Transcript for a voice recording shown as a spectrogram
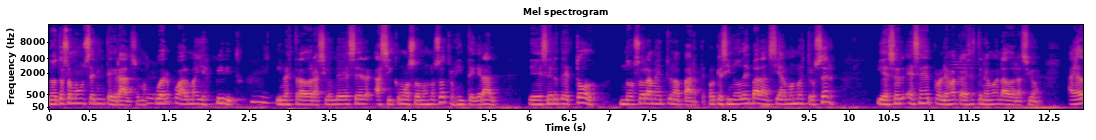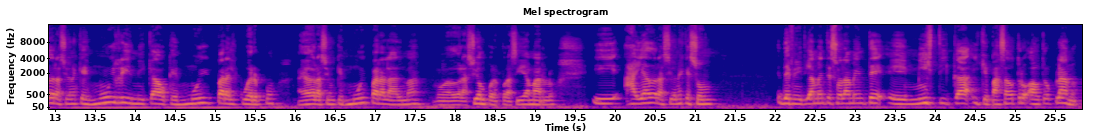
Nosotros somos un ser integral, somos mm. cuerpo, alma y espíritu. Mm. Y nuestra adoración debe ser así como somos nosotros, integral. Debe ser de todo, no solamente una parte, porque si no desbalanceamos nuestro ser. Y ese, ese es el problema que a veces tenemos en la adoración. Hay adoraciones que es muy rítmica o que es muy para el cuerpo, hay adoración que es muy para el alma, o adoración por, por así llamarlo, y hay adoraciones que son definitivamente solamente eh, mística y que pasa a otro, a otro plano.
